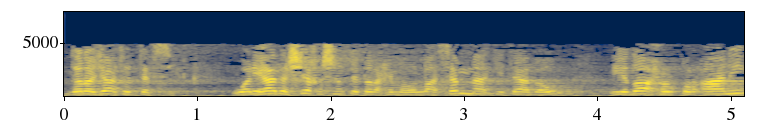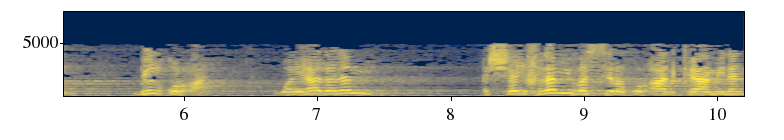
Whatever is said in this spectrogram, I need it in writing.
درجات التفسير. ولهذا الشيخ الشنقيطي رحمه الله سمى كتابه إيضاح القرآن بالقرآن. ولهذا لم الشيخ لم يفسر القرآن كاملا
